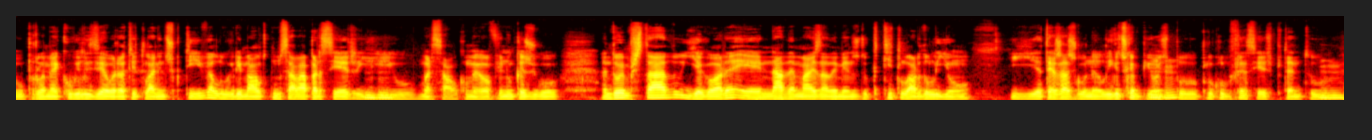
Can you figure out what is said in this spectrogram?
o problema é que o Eliseu era o titular indiscutível, o Grimaldo começava a aparecer e o Marçal, como é óbvio, nunca jogou. Andou emprestado e agora é nada mais, nada menos do que titular do Lyon e até já jogou na Liga dos Campeões Uhum. pelo, pelo clube francês. Portanto, Uhum.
